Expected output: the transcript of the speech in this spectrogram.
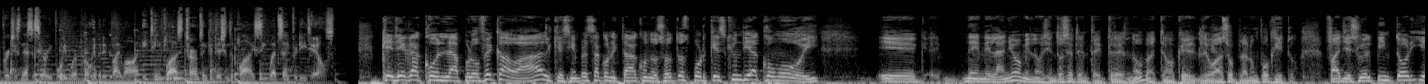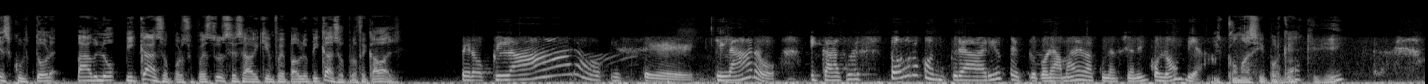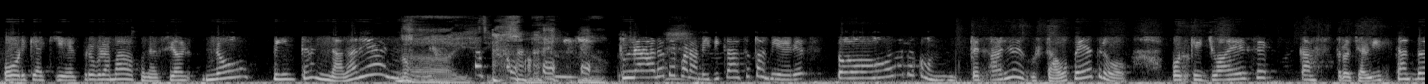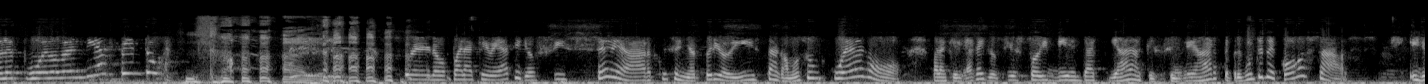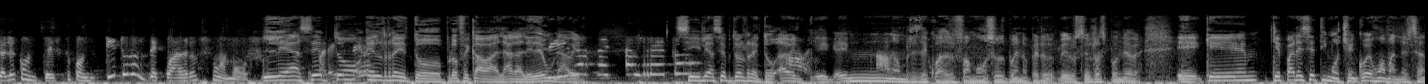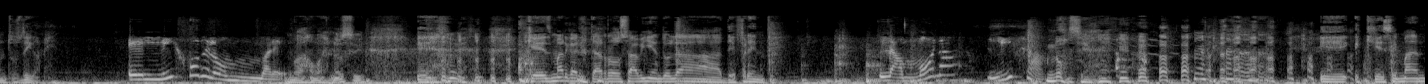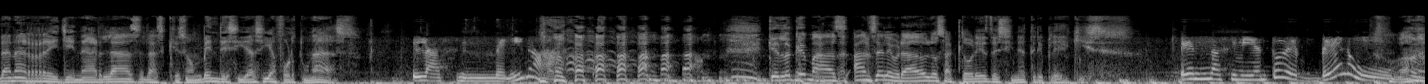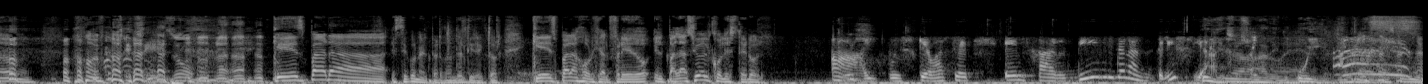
No purchase necessary. Void where prohibited by law. 18 plus terms and conditions apply. See website for details. que llega con la profe Cabal, que siempre está conectada con nosotros, porque es que un día como hoy, eh, en el año 1973, ¿no? Tengo que, le voy a soplar un poquito. Falleció el pintor y escultor Pablo Picasso. Por supuesto, usted sabe quién fue Pablo Picasso, profe Cabal. Pero claro que sé, claro. Picasso es todo lo contrario del programa de vacunación en Colombia. ¿Y ¿Cómo así? ¿Por qué? Porque aquí el programa de vacunación no pinta nada de. Ay, mío, no. Claro que para mí Picasso también es todo lo contrario de Gustavo Petro. Porque yo a ese castrochavista no le puedo ver ni pintura. Bueno, para que vea que yo sí sé de arte, señor periodista, hagamos un juego. Para que vea que yo sí estoy bien dateada, que sé de arte. Pregúnteme cosas. Y yo le contesto con títulos de cuadros famosos. Le acepto el reto, profe Cabal, hágale de ¿Sí una. A le acepta el reto? Sí, le acepto el reto. A ver, eh, eh, nombres de cuadros famosos, bueno, pero, pero usted responde a ver. Eh, ¿qué, ¿Qué parece Timochenko de Juan Manuel Santos? Dígame. El hijo del hombre. Ah, bueno, sí. Eh, ¿Qué es Margarita Rosa viéndola de frente? La mona lisa. No sé. eh, ¿Qué se mandan a rellenar las, las que son bendecidas y afortunadas? Las meninas. ¿Qué es lo que más han celebrado los actores de cine triple X? El nacimiento de Venus. ¿Qué es para, este con el perdón del director, qué es para Jorge Alfredo el Palacio del Colesterol? Ay, pues, ¿qué va a ser? El jardín de las delicias. Uy,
